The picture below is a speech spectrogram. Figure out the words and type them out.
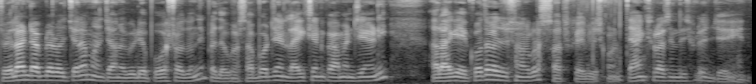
సో ఎలాంటి అప్డేట్ వచ్చినా మన ఛానల్ వీడియో పోస్ట్ అవుతుంది. ప్రతి ఒక్కరు సపోర్ట్ చేయండి లైక్ చేయండి కామెంట్ చేయండి. అలాగే కొత్తగా చూసిన వాళ్ళు కూడా సబ్స్క్రైబ్ చేసుకోండి. Thanks for watching this video. Jai Hind.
